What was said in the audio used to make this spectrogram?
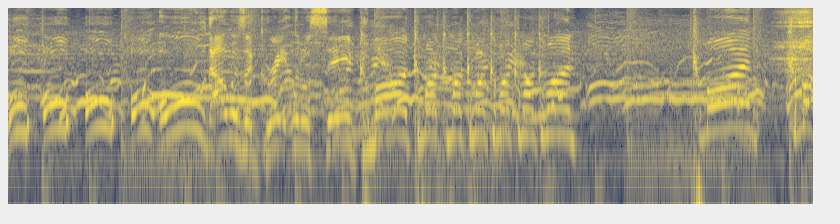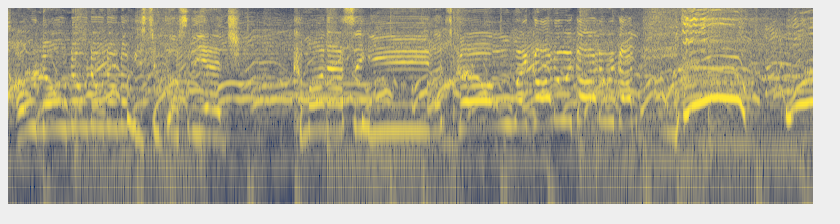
Oh, oh, oh, oh, oh! That was a great little save. Come on, come on, come on, come on, come on, come on, come on. Come on! Come on! Oh no, no, no, no, no! He's too close to the edge. Come on, Asahi! Let's go! Oh my god, oh my god, oh my god! Woo! Woo!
